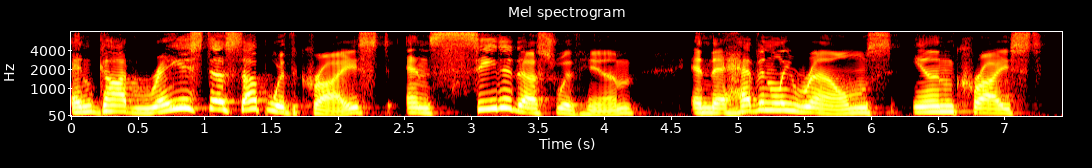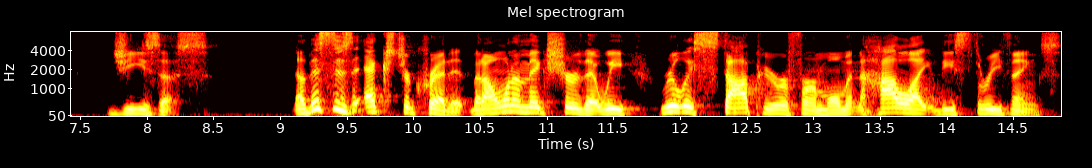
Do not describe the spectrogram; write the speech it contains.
And God raised us up with Christ and seated us with him in the heavenly realms in Christ Jesus. Now, this is extra credit, but I want to make sure that we really stop here for a moment and highlight these three things.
